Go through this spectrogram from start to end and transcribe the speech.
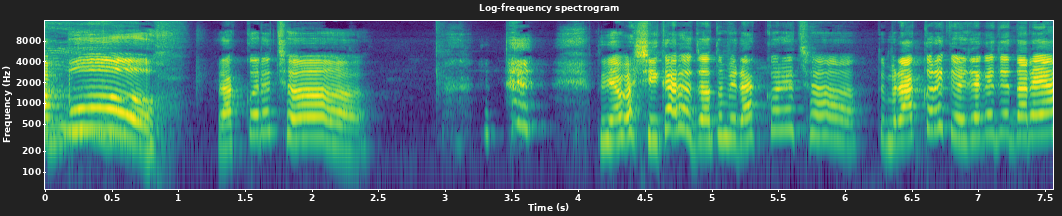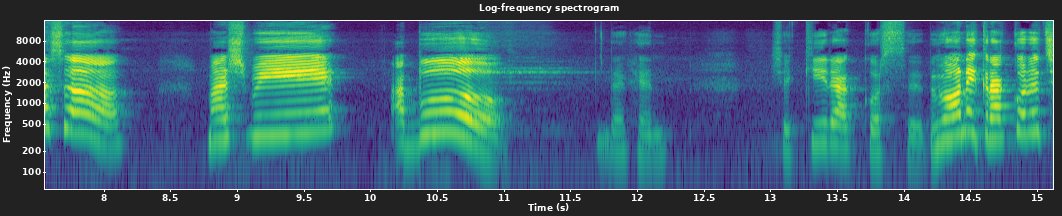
আব্বু, রাগ করেছ? তুমি আবার শিকারও যাও, তুমি রাগ করেছ? তুমি রাগ করে কি ওই জায়গায় যে দাঁড়ায় আসো মাসবি? আব্বু! দেখেন সে কি রাগ করছে? তুমি অনেক রাগ করেছ।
